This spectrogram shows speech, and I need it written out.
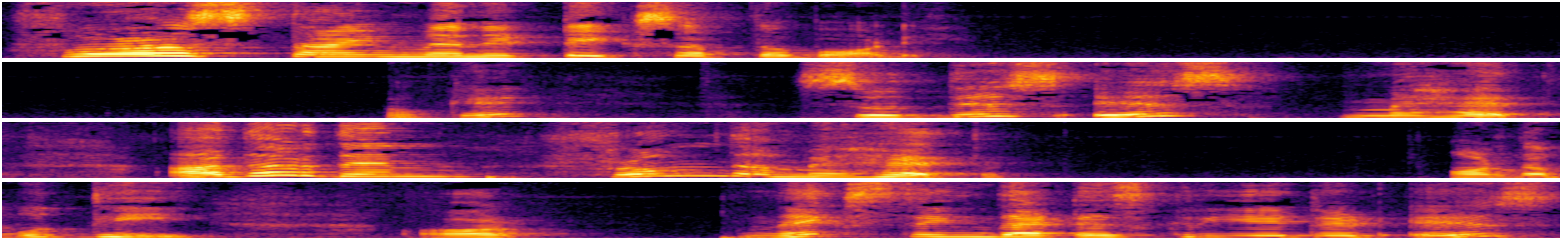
First time when it takes up the body. Okay. So this is Mahat. Other than from the Mahat or the Buddhi or next thing that is created is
